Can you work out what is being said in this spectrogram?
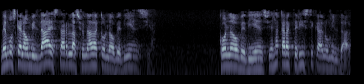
Vemos que la humildad está relacionada con la obediencia. Con la obediencia. Es la característica de la humildad.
